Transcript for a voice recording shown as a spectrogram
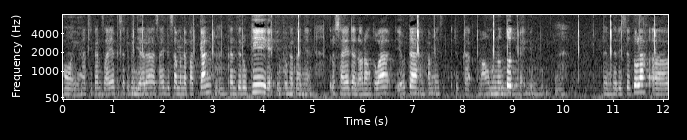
Oh, iya. majikan saya bisa dipenjara, saya bisa mendapatkan ganti rugi kayak gitu katanya. Terus saya dan orang tua ya udah kami juga mau menuntut kayak gitu. Dan dari situlah eh,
